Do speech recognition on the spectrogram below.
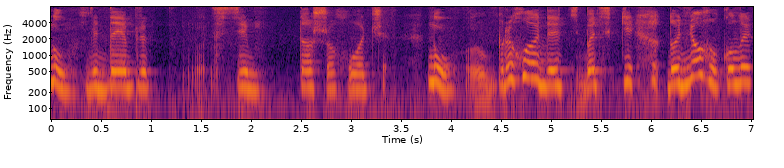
ну, віддає всім те, що хоче. Ну, приходять батьки до нього, коли,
